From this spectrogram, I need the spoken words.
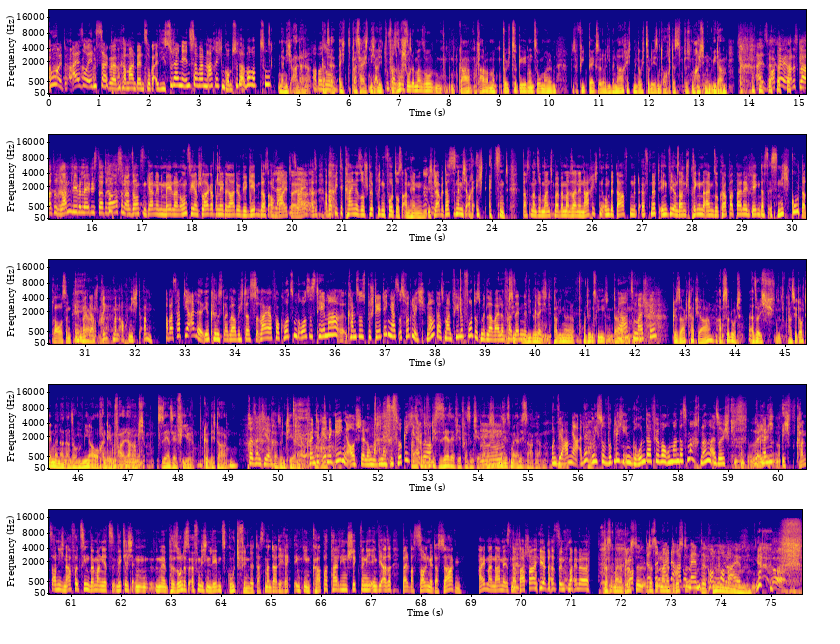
Gut, also Instagram kann man Ben Zucker. Liest du deine Instagram-Nachrichten? Kommst du da überhaupt zu? Ja, nicht alle. Aber Ganz so. ehrlich. Ich, was heißt nicht alle? Ich versuche versuchst. schon immer so, klar, klar, mal durchzugehen und so mal so Feedbacks oder liebe Nachrichten mir durchzulesen. Doch, das, das mache ich hin und wieder. Also, Okay, alles klar. Also ran, liebe Ladies da draußen. Ansonsten gerne eine Mail an uns hier an Schlagerplanet Radio. Wir geben das auch weiter. Ja? weiter. Also, aber bitte keine so schlüpfrigen Fotos anhängen. Ich glaube, das ist nämlich auch echt ätzend, was man so manchmal, wenn man seine Nachrichten unbedarft nicht öffnet irgendwie und dann springen einem so Körperteile entgegen. Das ist nicht gut da draußen, weil Ja. da springt man auch nicht an. Aber das habt ihr alle, ihr Künstler, glaube ich. Das war ja vor kurzem großes Thema. Kannst du es bestätigen? Ja, es ist wirklich, ne? dass man viele Fotos mittlerweile Was die versendet liebe kriegt. Paulina Rodzinski da Ja, zum Beispiel. gesagt hat, ja, absolut. Also ich passiert auch den Männern, also mir auch in dem Fall. Ja, Hab ich sehr, sehr viel könnte ich da Präsentieren. präsentieren. Ja. Könntet ihr eine Gegenausstellung machen? Das ist wirklich, Also ich könnte also, wirklich sehr, sehr viel präsentieren. Ja, muss, ich- muss ich jetzt mal ehrlich sagen. Ja. und wir haben ja alle nicht so wirklich einen Grund dafür, warum man das macht, ne? Also ich, wir ich ich kann es auch nicht nachvollziehen, wenn man jetzt wirklich ein, eine Person des öffentlichen Lebens gut findet, dass man da direkt irgendwie ein Körperteil hinschickt, wenn ich irgendwie, also, weil was soll mir das sagen? Hi, mein Name ist Natascha, hier, das sind meine... Das sind meine Brüste. das, sind meine, Brüste. Argumente. Komm vorbei.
